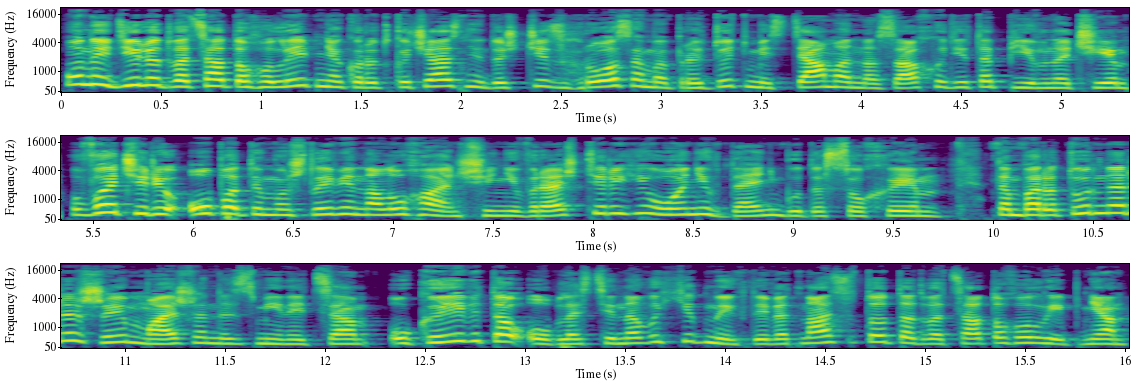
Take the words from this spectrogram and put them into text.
У неділю 20 липня короткочасні дощі з грозами прийдуть місцями на заході та півночі. Ввечері опади можливі на Луганщині. В решті регіонів день буде сухим. Температурний режим майже не зміниться. У Києві та області на вихідних 19 та 20 липня.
